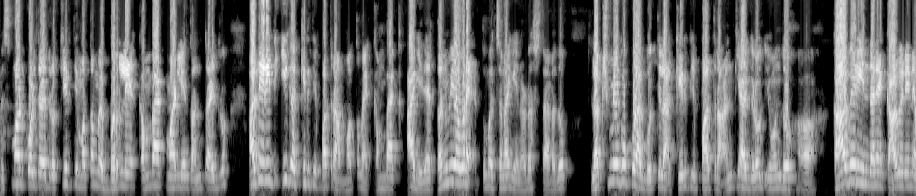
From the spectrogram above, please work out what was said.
ಮಿಸ್ ಮಾಡ್ಕೊಳ್ತಾ ಇದ್ರು. ಕೀರ್ತಿ ಮತ್ತೊಮ್ಮೆ ಬರ್ಲಿ ಕಮ್ ಬ್ಯಾಕ್ ಮಾಡ್ಲಿ ಅಂತ ಅಂತ ಇದ್ರು. ಅದೇ ರೀತಿ ಈಗ ಕೀರ್ತಿ ಪಾತ್ರ ಮತ್ತೊಮ್ಮೆ ಕಮ್ ಬ್ಯಾಕ್ ಆಗಿದೆ. ತನ್ವಿ ಅವರೇ ತುಂಬಾ ಚೆನ್ನಾಗಿ ನಡೆಸ್ತಾ ಇರೋದು. ಲಕ್ಷ್ಮಿಗೂ ಕೂಡ ಗೊತ್ತಿಲ್ಲ ಕೀರ್ತಿ ಪಾತ್ರ ಅಂತ್ಯ ಆಗಿರೋದು. ಈ ಒಂದು ಕಾವೇರಿಯಿಂದಾನೇ, ಕಾವೇರಿನೇ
